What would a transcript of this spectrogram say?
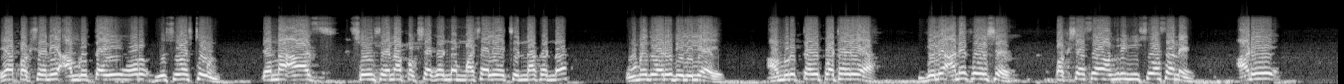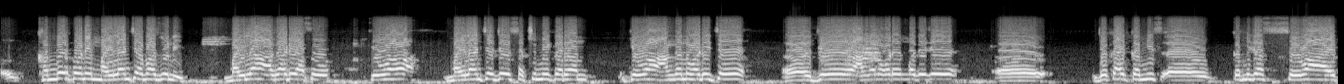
या पक्षाने अमृताईवर विश्वास ठेवून त्यांना आज शिवसेना पक्षाकडनं मशाल या चिन्हाकडनं उमेदवारी दिलेली आहे. अमृताई पठारे या गेले अनेक वर्ष पक्षाच्या अगदी विश्वासाने आणि खंबीरपणे महिलांच्या बाजूने महिला आघाडी असो किंवा महिलांचे जे सक्षमीकरण किंवा अंगणवाडीचे जे अंगणवाड्यांमध्ये जे जे काही कमी कमी ज्या सेवा आहेत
